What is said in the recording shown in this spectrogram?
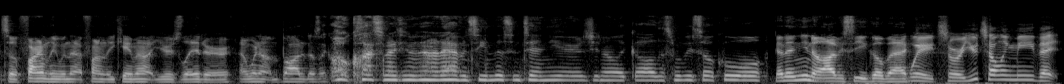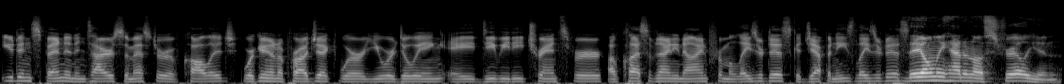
So finally, when that finally came out years later, I went out and bought it. I was like, oh, Class of 1999, I haven't seen this in 10 years. You know, like, oh, this movie's so cool. And then, you know, obviously you go back. Wait, so are you telling me that you didn't spend an entire semester of college working on a project where you were doing a DVD transfer of Class of 99 from a Laserdisc, a Japanese Laserdisc? They only had an Australian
